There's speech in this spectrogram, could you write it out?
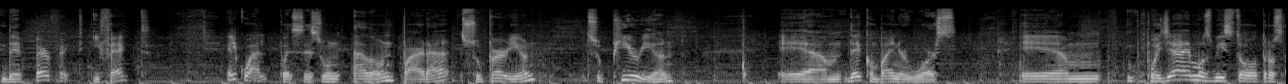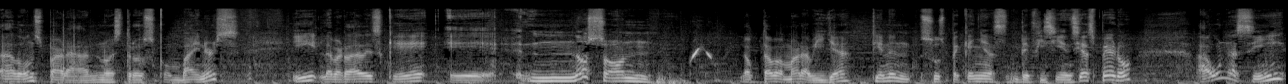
de Perfect Effect, el cual pues es un add-on para Superion, Superion eh, um, de Combiner Wars. Eh, um, pues ya hemos visto otros add-ons para nuestros combiners y la verdad es que eh, no son la octava maravilla, tienen sus pequeñas deficiencias, pero aún así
